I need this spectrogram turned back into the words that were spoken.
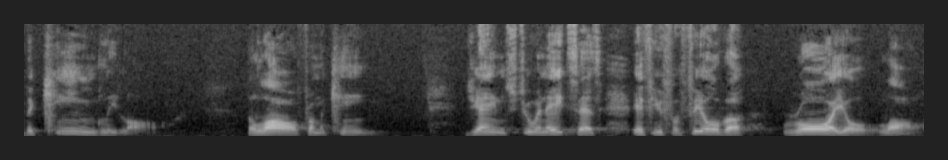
the kingly law, the law from a king. James 2 and 8 says, If you fulfill the royal law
